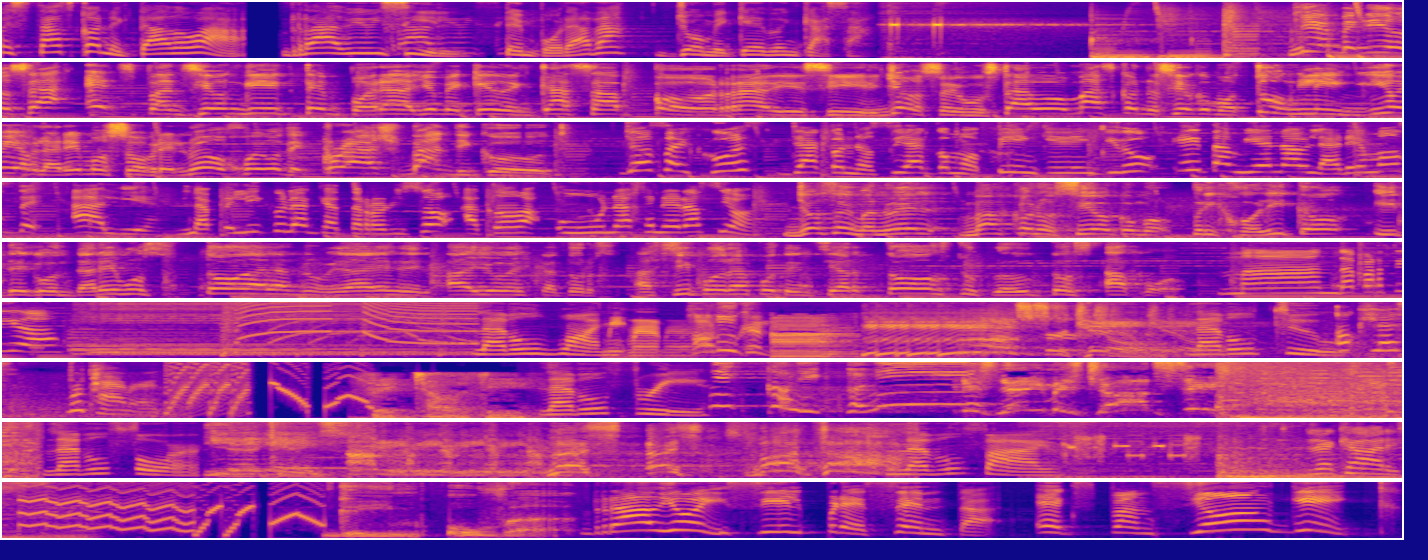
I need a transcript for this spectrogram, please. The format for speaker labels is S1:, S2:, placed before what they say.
S1: estás conectado a Radio Isil, temporada Yo me quedo en casa.
S2: Bienvenidos a Expansión Geek, temporada Yo me quedo en casa por Radio Isil. Yo soy Gustavo, más conocido como Tungling, y hoy hablaremos sobre el nuevo juego de Crash Bandicoot.
S3: Yo soy Hulk, ya conocida como Pinky Dinky Doo, y también hablaremos de Alien, la película que aterrorizó a toda una generación.
S4: Yo soy Manuel, más conocido como Frijolito, y te contaremos todas las novedades del iOS 14. Así podrás potenciar todos tus productos Apple.
S3: Manda partida.
S5: Level 1.
S6: Hadouken! Monster kill!
S5: Level 2.
S7: Oculus Repairer.
S6: Fatality.
S5: Level 3.
S6: His name is John C.
S5: Level 4.
S6: This is Sparta!
S5: Level 5.
S3: Dracaris.
S6: Game over.
S3: Radio Isil presenta Expansión Geek.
